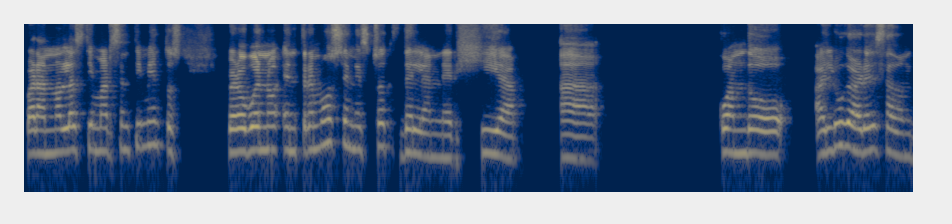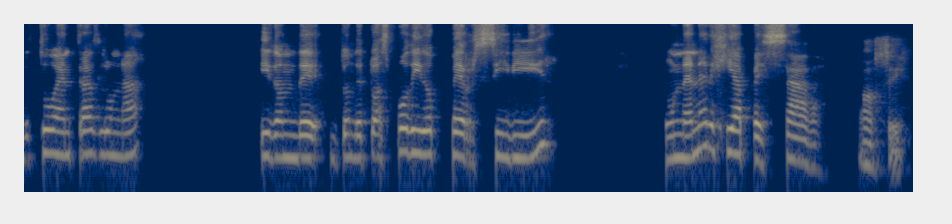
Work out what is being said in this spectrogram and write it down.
para no lastimar sentimientos. Pero bueno, entremos en esto de la energía. Ah, cuando hay lugares a donde tú entras, Luna, y donde, donde tú has podido percibir una energía pesada. Oh, sí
